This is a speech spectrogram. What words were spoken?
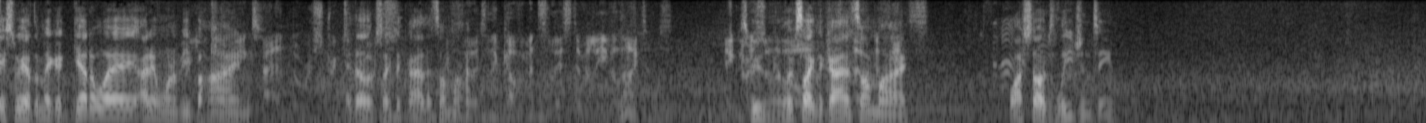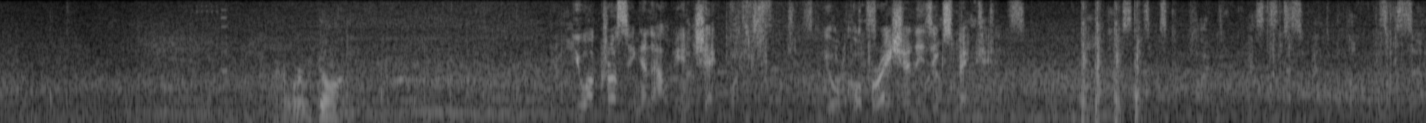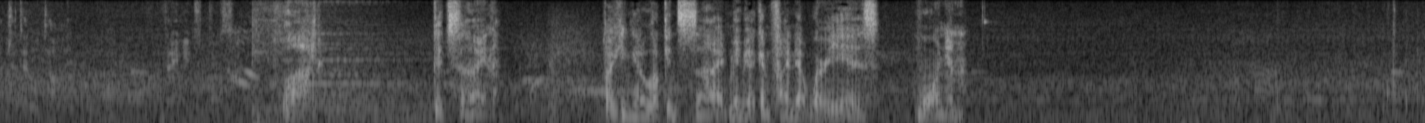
Case we have to make a getaway, I didn't want to be behind. Hey, that looks like the guy that's on my. Excuse me, it looks like the guy that's on my Watch Dogs Legion team. All right, where are we going? You are crossing an Albion checkpoint. Your corporation is expected. Locked. Good sign. If I can get a look inside, maybe I can find out where he is. Warn him.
